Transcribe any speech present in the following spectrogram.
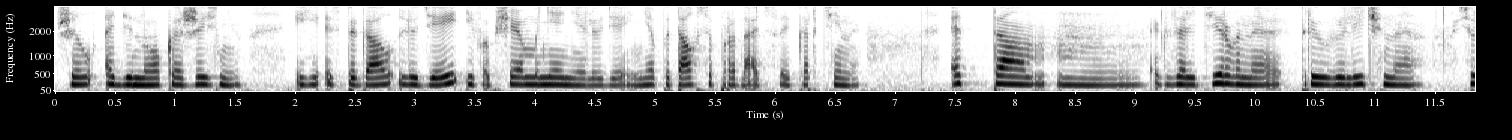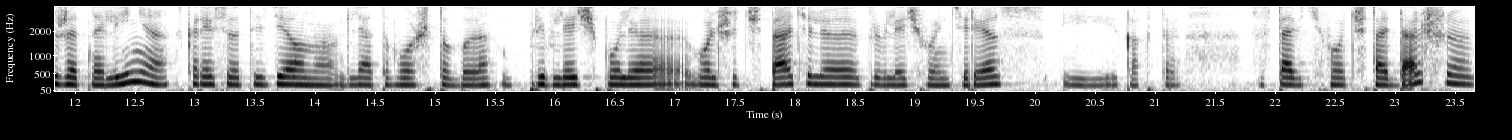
жил одинокой жизнью — и избегал людей и вообще мнения людей, не пытался продать свои картины. Это экзальтированная, преувеличенная сюжетная линия. Скорее всего, это сделано для того, чтобы привлечь более больше читателя, привлечь его интерес и как-то заставить его читать дальше.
